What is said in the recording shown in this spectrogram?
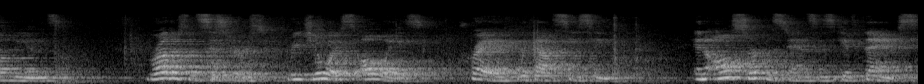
Thessalonians. Brothers and sisters, rejoice always, pray without ceasing. In all circumstances give thanks,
